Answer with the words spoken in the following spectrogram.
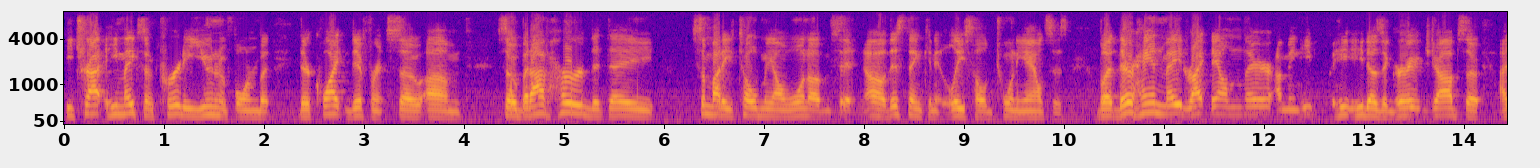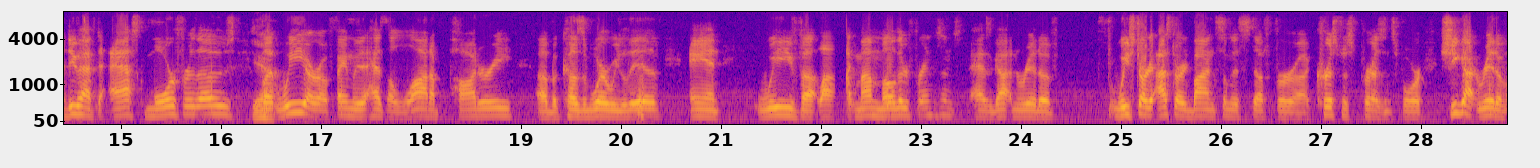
he try he makes them pretty uniform but they're quite different. So um so but i've heard that they somebody told me on one of them said no this thing can at least hold 20 ounces. But they're handmade right down there. I mean he he, he does a great job. So i do have to ask more for those. Yeah. but we are a family that has a lot of pottery uh, because of where we live. And we've uh, like, like my mother for instance has gotten rid of we started i started buying some of this stuff for uh, christmas presents for her. she got rid of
